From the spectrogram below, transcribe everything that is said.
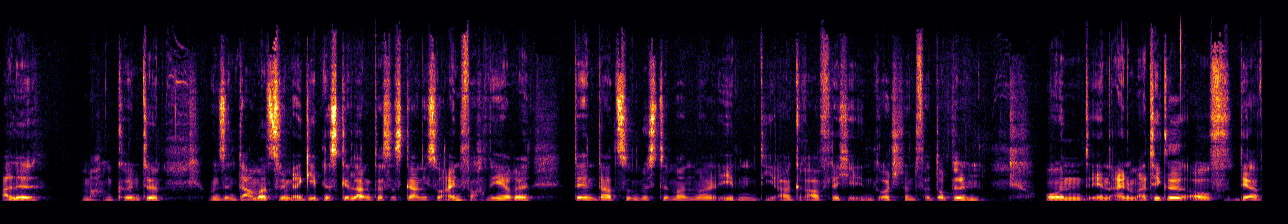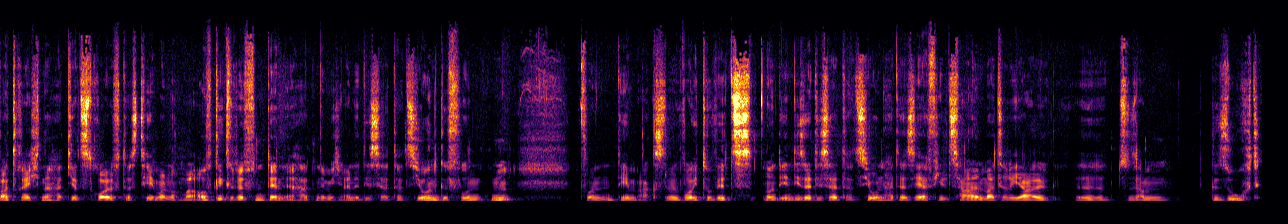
alle machen könnte und sind damals zu dem Ergebnis gelangt, dass es gar nicht so einfach wäre, denn dazu müsste man mal eben die Agrarfläche in Deutschland verdoppeln. Und in einem Artikel auf der Wattrechner hat jetzt Rolf das Thema nochmal aufgegriffen, denn er hat nämlich eine Dissertation gefunden von dem Axel Wojtowitz und in dieser Dissertation hat er sehr viel Zahlenmaterial äh, zusammengesucht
